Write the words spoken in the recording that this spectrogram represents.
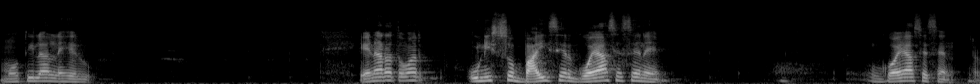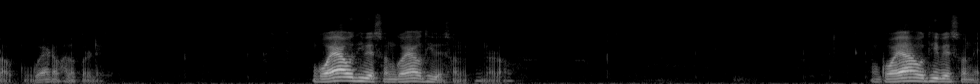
মতিলাল নেহেরু। এনারা তোমার উনিশশো বাইশের গয়া সেশনে, গয়া সেশন, দাঁড়াও, গয়াটা ভালো করে দেখি। গয়া অধিবেশন গয়া অধিবেশন, দাঁড়াও। গয়া অধিবেশনে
